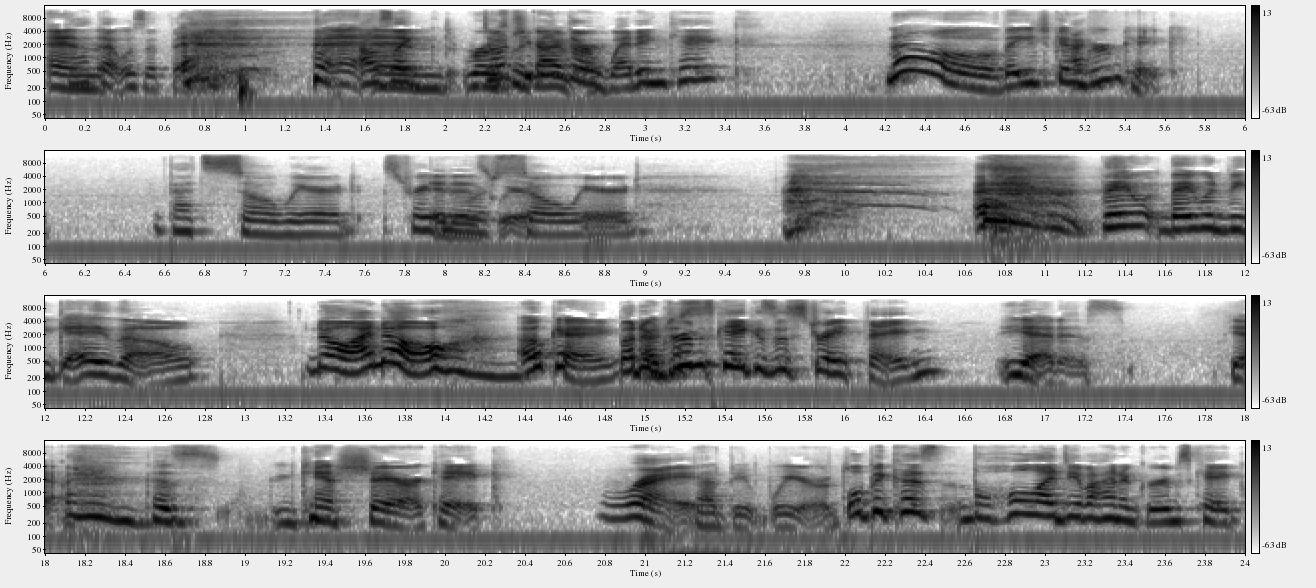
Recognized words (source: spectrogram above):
and that was a thing. I was like, Rose don't you mean their wedding cake? No, they each get a I- groom cake. That's so weird. Straight It people is are weird. so weird. They they would be gay though. No, I know. Okay, But a I'm groom's just- cake is a straight thing. Yeah, it is. Yeah, because you can't share a cake. Right. That'd be weird. Well, because the whole idea behind a groom's cake,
